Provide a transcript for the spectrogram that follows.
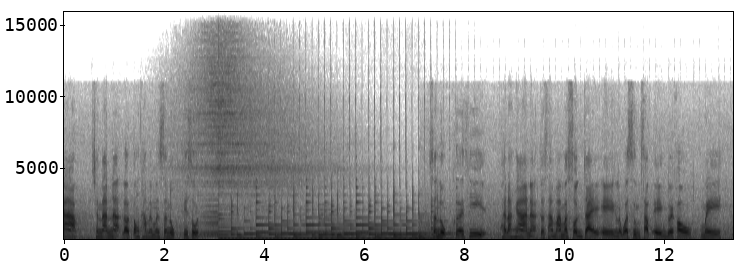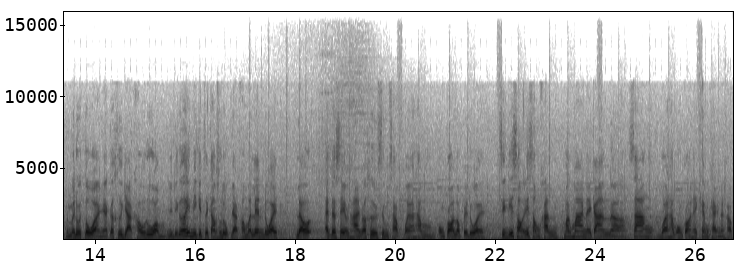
ยาก ฉะนั้นอะเราต้องทำให้มันสนุกที่สุด สนุกเพื่อที่ พนักงานอะจะสามารถมาสนใจเอง หรือว่าซึมซับเองโดยเขาไม่เหมือนไม่รู้ตัวอย่างเงี้ยก็คืออยากเข้าร่วม อยู่ดีก็เฮ้ยมีกิจกรรมสนุกอยากเข้ามาเล่นด้วย แล้ว at the same time ก็คือซึมซับวัฒนธรรมองค์กรเราไปด้วย สิ่งที่สองที่สำคัญมาก ๆ ในการสร้างวัฒนธรรมองค์กรให้เข้มแข็งนะครับ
